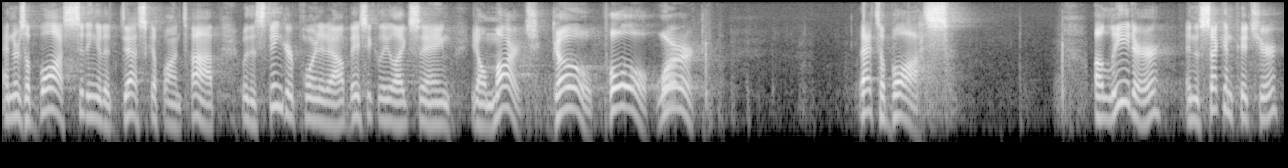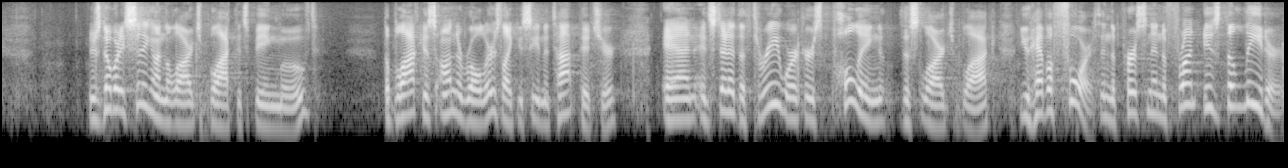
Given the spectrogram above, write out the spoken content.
And there's a boss sitting at a desk up on top with his finger pointed out, basically like saying, you know, march, go, pull, work. That's a boss. A leader in the second picture, there's nobody sitting on the large block that's being moved. The block is on the rollers, like you see in the top picture. And instead of the three workers pulling this large block, you have a fourth. And the person in the front is the leader.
